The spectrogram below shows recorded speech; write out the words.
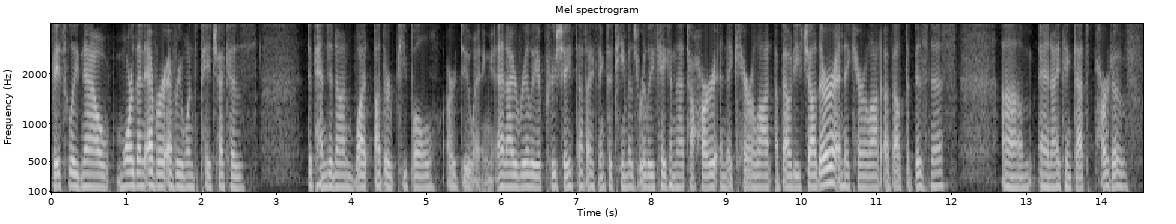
basically now more than ever everyone's paycheck has dependent on what other people are doing. And I really appreciate that. I think the team has really taken that to heart and they care a lot about each other and they care a lot about the business. Um, and I think that's part of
